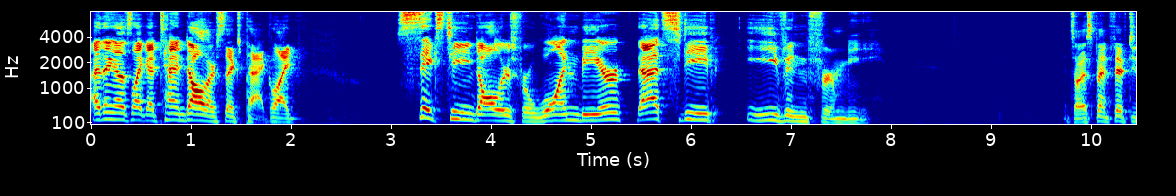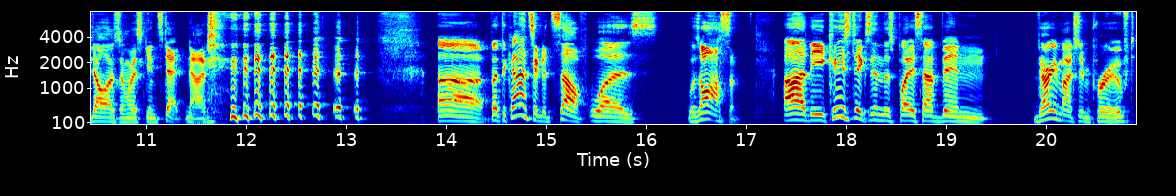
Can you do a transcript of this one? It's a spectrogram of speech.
I think that's like a ten dollar six pack. Like sixteen dollars for one beer, that's steep even for me. And so I spent fifty dollars on whiskey instead. No, uh, but the concert itself was was awesome. Uh, the acoustics in this place have been very much improved.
